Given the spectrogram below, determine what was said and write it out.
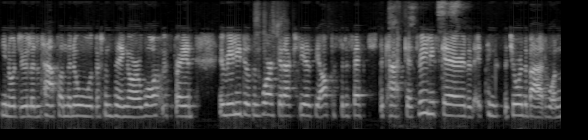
you know, do a little tap on the nose or something or a water spray and it really doesn't work. It actually has the opposite effect. The cat gets really scared. and it thinks that you're the bad one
